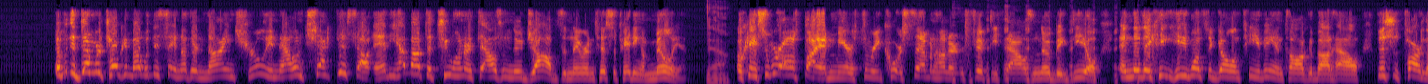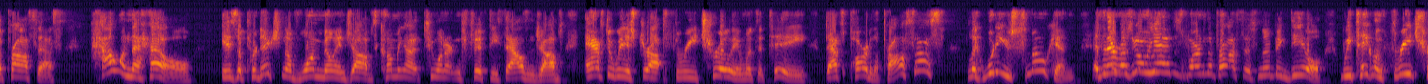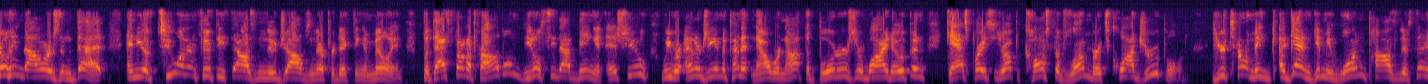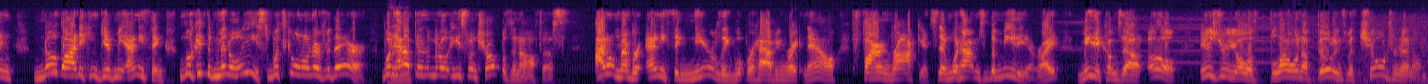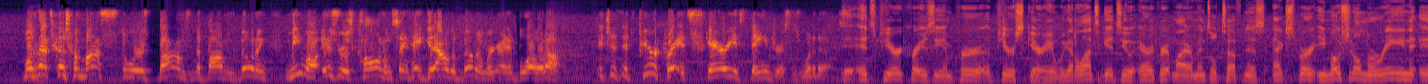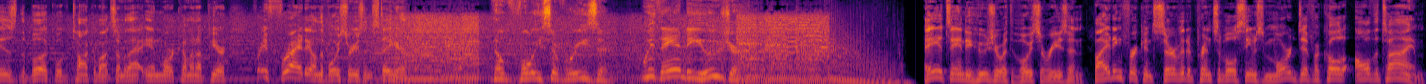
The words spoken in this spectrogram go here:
Then we're talking about what they say another nine trillion now. And check this out, Andy. How about the two hundred thousand new jobs? And they were anticipating a million. Yeah. Okay, so we're off by a mere three course, seven hundred and fifty thousand. no big deal. And then they, he, he wants to go on TV and talk about how this is part of the process. How in the hell is a prediction of 1 million jobs coming out at 250,000 jobs after we just dropped 3 trillion with the T. That's part of the process? Like, what are you smoking? And then everyone's like, oh, yeah, this is part of the process. No big deal. We take on $3 trillion in debt, and you have 250,000 new jobs, and they're predicting a million. But that's not a problem. You don't see that being an issue. We were energy independent. Now we're not. The borders are wide open. Gas prices are up. Cost of lumber, it's quadrupled. You're telling me, again, give me one positive thing. Nobody can give me anything. Look at the Middle East. What's going on over there? What yeah. happened in the Middle East when Trump was in office? I don't remember anything nearly what we're having right now, firing rockets. Then what happens to the media, right? Media comes out, oh, Israel is blowing up buildings with children in them. Well, that's because Hamas stores bombs in the bottom of the building. Meanwhile, Israel's calling them saying, hey, get out of the building. We're going to blow it up. It's just, it's pure crazy. It's scary. It's dangerous, is what it is. It's pure crazy and pure, uh, pure scary. We got a lot to get to. Eric Rittmeyer, mental toughness expert. Emotional Marine is the book. We'll talk about some of that and more coming up here. Free Friday on The Voice of Reason. Stay here. The Voice of Reason with Andy Hooser. Hey, it's Andy Hooser with the Voice of Reason. Fighting for conservative principles seems more difficult all the time.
